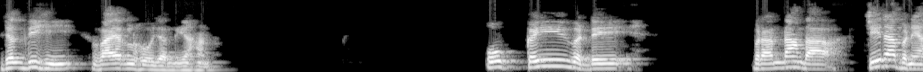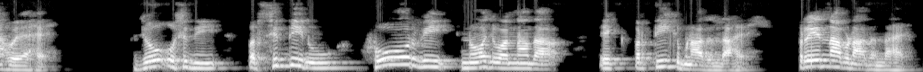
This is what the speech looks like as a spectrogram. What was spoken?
ਜਲਦੀ ਹੀ ਵਾਇਰਲ ਹੋ ਜਾਂਦੀਆਂ ਹਨ। ਉਹ ਕਈ ਵੱਡੇ ਬ੍ਰਾਂਡਾਂ ਦਾ ਚਿਹਰਾ ਬਣਿਆ ਹੋਇਆ ਹੈ, ਜੋ ਉਸ ਦੀ ਪ੍ਰਸਿੱਧੀ ਨੂੰ ਹੋਰ ਵੀ ਨੌਜਵਾਨਾਂ ਦਾ ਇੱਕ ਪ੍ਰਤੀਕ ਬਣਾ ਦਿੰਦਾ ਹੈ ਪ੍ਰੇਰਨਾ ਬਣਾ ਦਿੰਦਾ ਹੈ।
